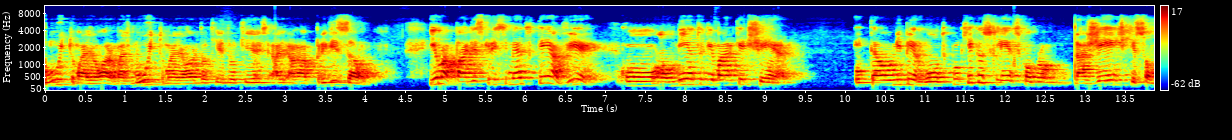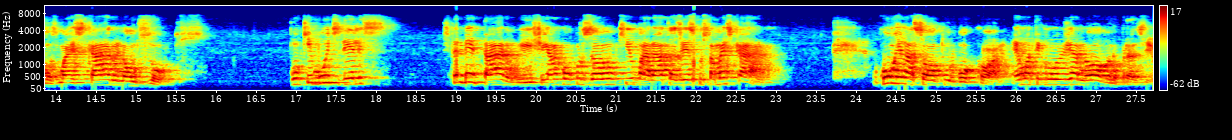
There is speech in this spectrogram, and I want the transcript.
muito maior, mas muito maior do que, do que a, a previsão. E uma parte desse crescimento tem a ver com aumento de market share. Então, me pergunto, por que, que os clientes compram da gente, que somos mais caros, e não dos outros? Porque muitos deles experimentaram e chegaram à conclusão que o barato às vezes custa mais caro. Com relação ao turbocore, é uma tecnologia nova no Brasil.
